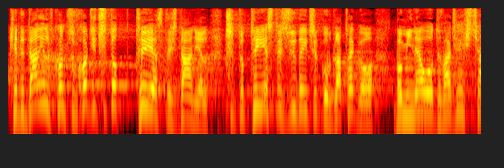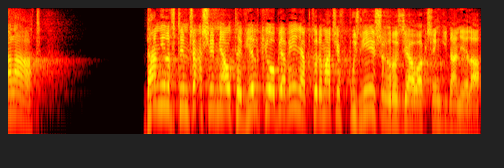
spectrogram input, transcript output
kiedy Daniel w końcu wchodzi, czy to ty jesteś Daniel, czy to ty jesteś z Judejczyków. Dlatego, bo minęło 20 lat. Daniel w tym czasie miał te wielkie objawienia, które macie w późniejszych rozdziałach Księgi Daniela.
